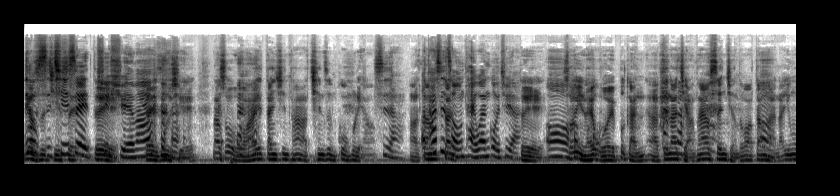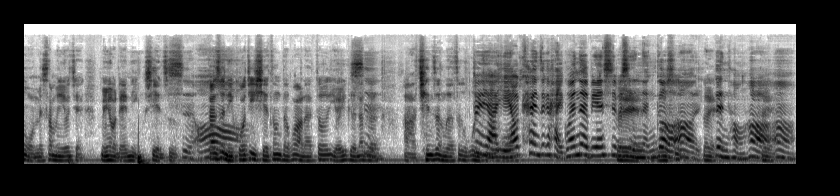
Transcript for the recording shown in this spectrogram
六十七岁去学吗？对，入学。那时候我还担心他签证过不了。是啊，啊，他是从台湾过去啊。对，哦，所以呢，我也不敢啊跟他讲，他要申请的话，当然了，因为我们上面有讲没有年龄限制。是哦。但是你国际学生的话呢，都有一个那个啊签证的这个问题。对呀，也要看这个海关那边是不是能够哦认同哈，嗯。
